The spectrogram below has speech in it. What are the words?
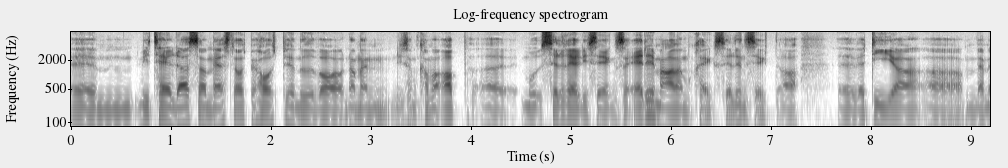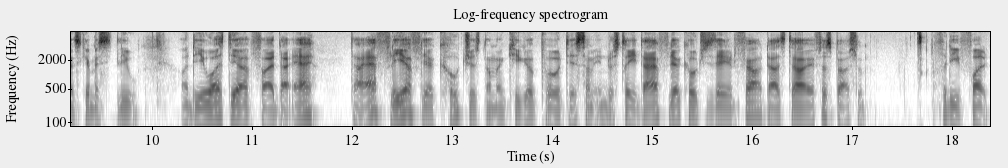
Øhm, vi talte også om Maslows behovspyramide, hvor når man ligesom kommer op øh, mod selvrealisering, så er det meget omkring selvindsigt og øh, værdier og hvad man skal med sit liv. Og det er jo også derfor, at der er der er flere og flere coaches, når man kigger på det som industri. Der er flere coaches i dag end før, der er større efterspørgsel, fordi folk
